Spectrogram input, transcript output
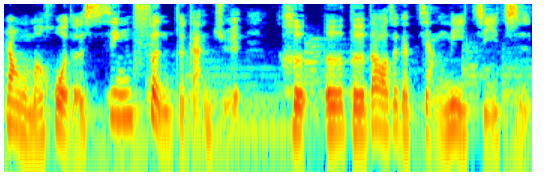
让我们获得兴奋的感觉和而得到这个奖励机制。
